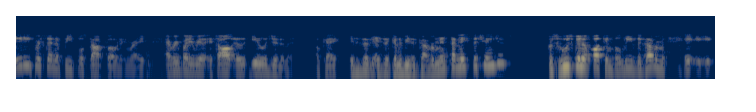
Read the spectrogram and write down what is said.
Eighty percent of people stop voting, right? Everybody really, it's all Ill- illegitimate. Okay, is it is it going to be the government that makes the changes? Because who's going to fucking believe the government? It, it, it-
